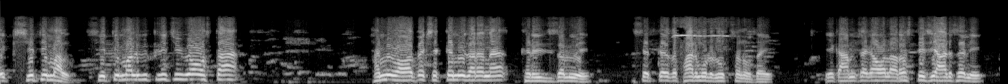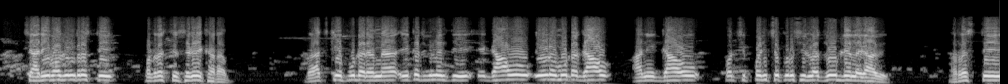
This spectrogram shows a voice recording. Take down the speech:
एक शेतीमाल शेतीमाल विक्रीची व्यवस्था हमी भावापेक्षा कमी दरानं खरेदी चालू आहे. शेतकऱ्याचं फार मोठं नुकसान होत आहे. एक आमच्या गावाला रस्त्याची अडचण आहे. चारही बाजून रस्ते पण रस्ते सगळे खराब. राजकीय पुढाऱ्यांना एकच विनंती गाव एवढं मोठं गाव आणि गाव पंचकृषीला जोडलेलं गाव आहे. रस्ते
